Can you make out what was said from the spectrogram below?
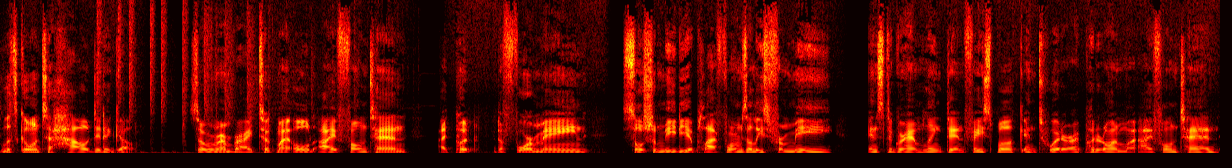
Let's go into how did it go? So remember, I took my old iPhone 10, I put the four main social media platforms, at least for me Instagram, LinkedIn, Facebook, and Twitter. I put it on my iPhone 10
